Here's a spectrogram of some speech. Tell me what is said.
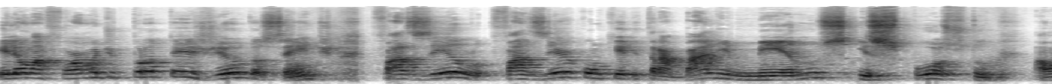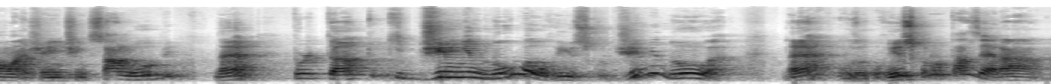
Ele é uma forma de proteger o docente, fazê-lo, fazer com que ele trabalhe menos exposto a um agente insalubre, né? portanto, que diminua o risco, diminua. Né? O, o risco não está zerado.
